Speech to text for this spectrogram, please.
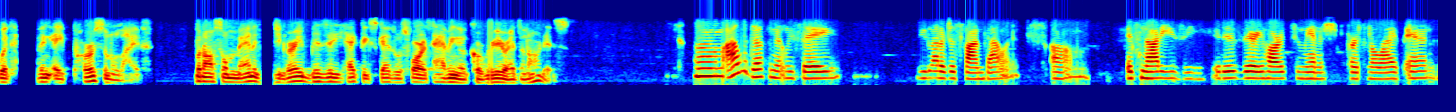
with having a personal life, but also managing a very busy, hectic schedule as far as having a career as an artist? Um, I would definitely say you got to just find balance. Um, it's not easy. It is very hard to manage personal life and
